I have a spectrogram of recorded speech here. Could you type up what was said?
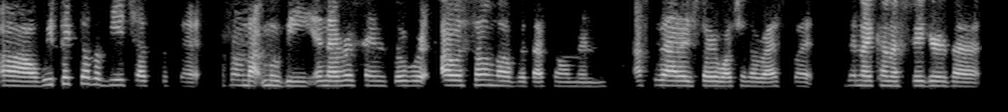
Uh, we picked up a VHS cassette from that movie, and ever since we were, I was so in love with that film. And after that, I started watching the rest. But then I kind of figured that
